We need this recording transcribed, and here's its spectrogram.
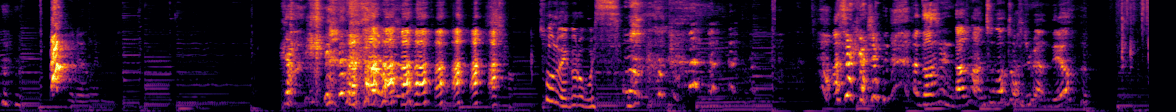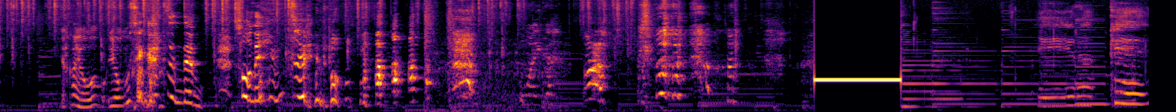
손왜 그러고 있어? 아 잠깐 아, 나좀 나좀 안 쳐다봐 주면 안 돼요? 약간 여, 여고생 같은데 손에 힘줄이 너무 이렇게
